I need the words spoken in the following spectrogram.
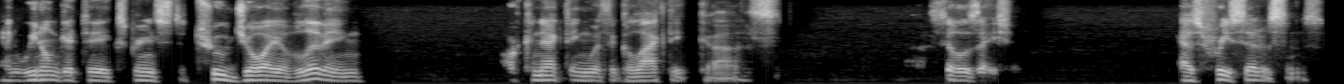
and we don't get to experience the true joy of living or connecting with a galactic uh, civilization as free citizens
